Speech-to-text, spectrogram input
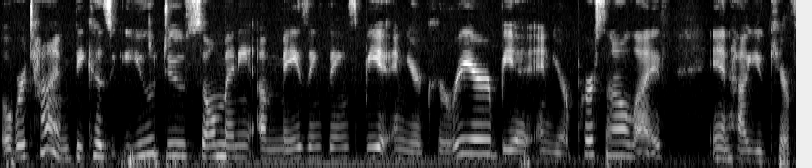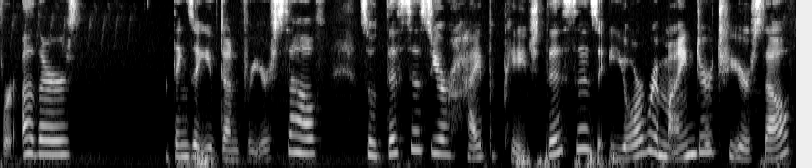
over time because you do so many amazing things, be it in your career, be it in your personal life, in how you care for others things that you've done for yourself. So, this is your hype page. This is your reminder to yourself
